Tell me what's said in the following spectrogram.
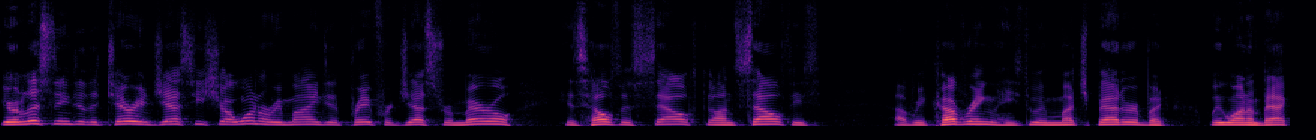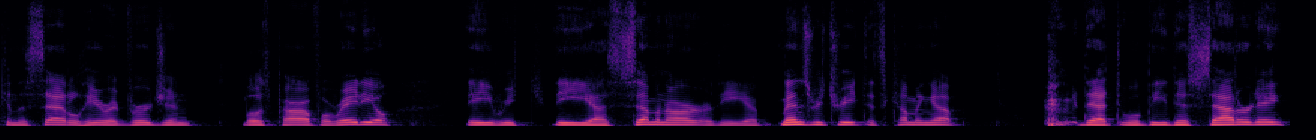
You're listening to the Terry and Jesse Show. I want to remind you to pray for Jess Romero. His health is south, gone south. He's uh, recovering. He's doing much better, but we want him back in the saddle here at Virgin Most Powerful Radio the the uh, seminar or the uh, men's retreat that's coming up that will be this Saturday.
